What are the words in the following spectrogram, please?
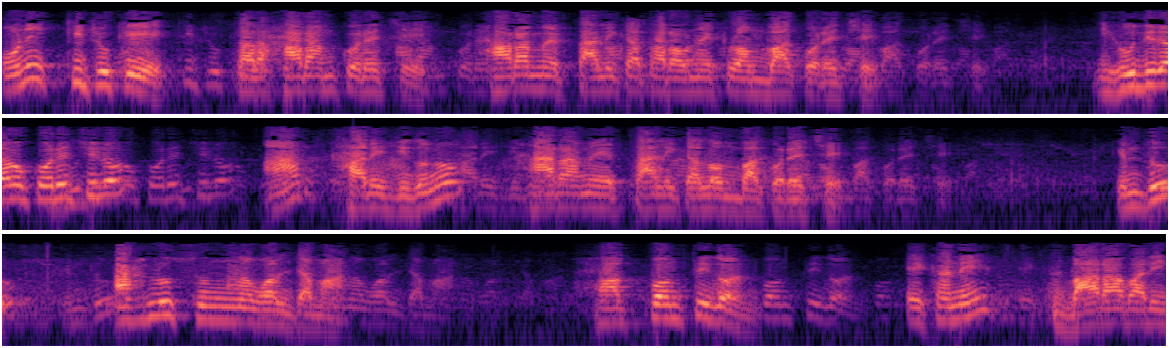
অনেক কিছুকে তারা হারাম করেছে। হারামের তালিকা তারা অনেক লম্বা করেছে। ইহুদিরাও করেছিল, আর খারিজিগণও হারামের তালিকা লম্বা করেছে। কিন্তু আহলুসুন্নওয়াল জামা হকপন্থীগণ এখানে বাড়াবাড়ি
